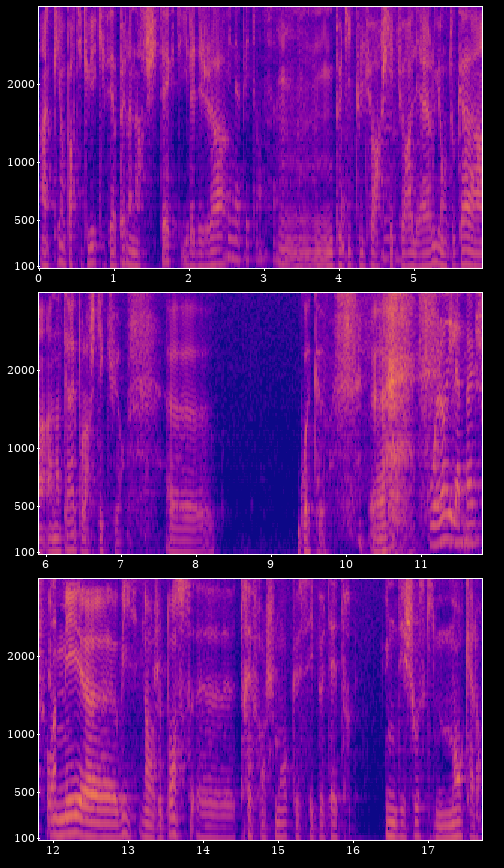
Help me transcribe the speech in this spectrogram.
un client particulier qui fait appel à un architecte, il a déjà une appétence, une, petite culture architecturale derrière lui, en tout cas un, intérêt pour l'architecture. Euh, quoique. Ou alors il n'a pas le choix. Mais oui, non, je pense très franchement que c'est peut-être une des choses qui manque. Alors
